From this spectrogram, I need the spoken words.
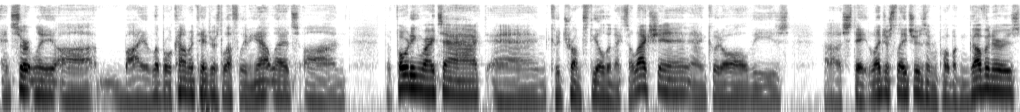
and certainly uh, by liberal commentators, left leaning outlets on the Voting Rights Act and could Trump steal the next election and could all these uh, state legislatures and Republican governors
